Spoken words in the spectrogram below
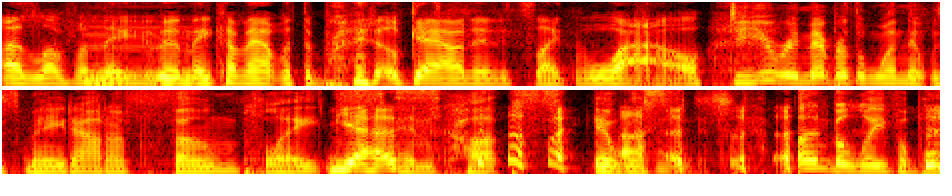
I love when they when Mm. they come out with the bridal gown and it's like wow. Do you remember the one that was made out of foam plates Yes. and cups? it was unbelievable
